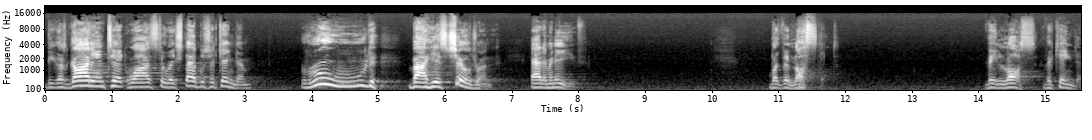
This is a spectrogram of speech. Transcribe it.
Because God's intent was to establish a kingdom ruled by his children, Adam and Eve but they lost it. They lost the kingdom.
